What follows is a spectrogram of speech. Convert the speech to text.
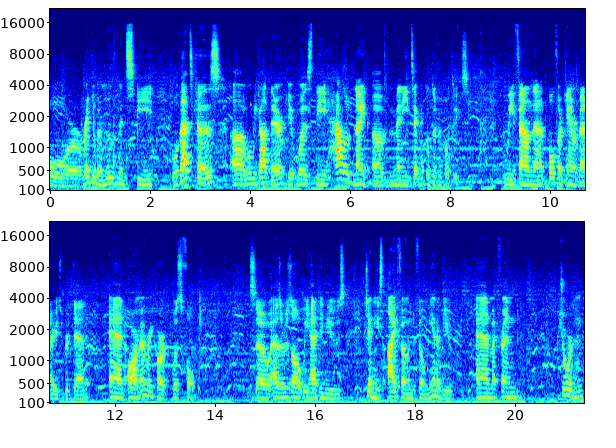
or regular movement speed. Well, that's because uh, when we got there, it was the hallowed night of many technical difficulties. We found that both our camera batteries were dead and our memory card was full. So as a result, we had to use Jenny's iPhone to film the interview. And my friend Jordan,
